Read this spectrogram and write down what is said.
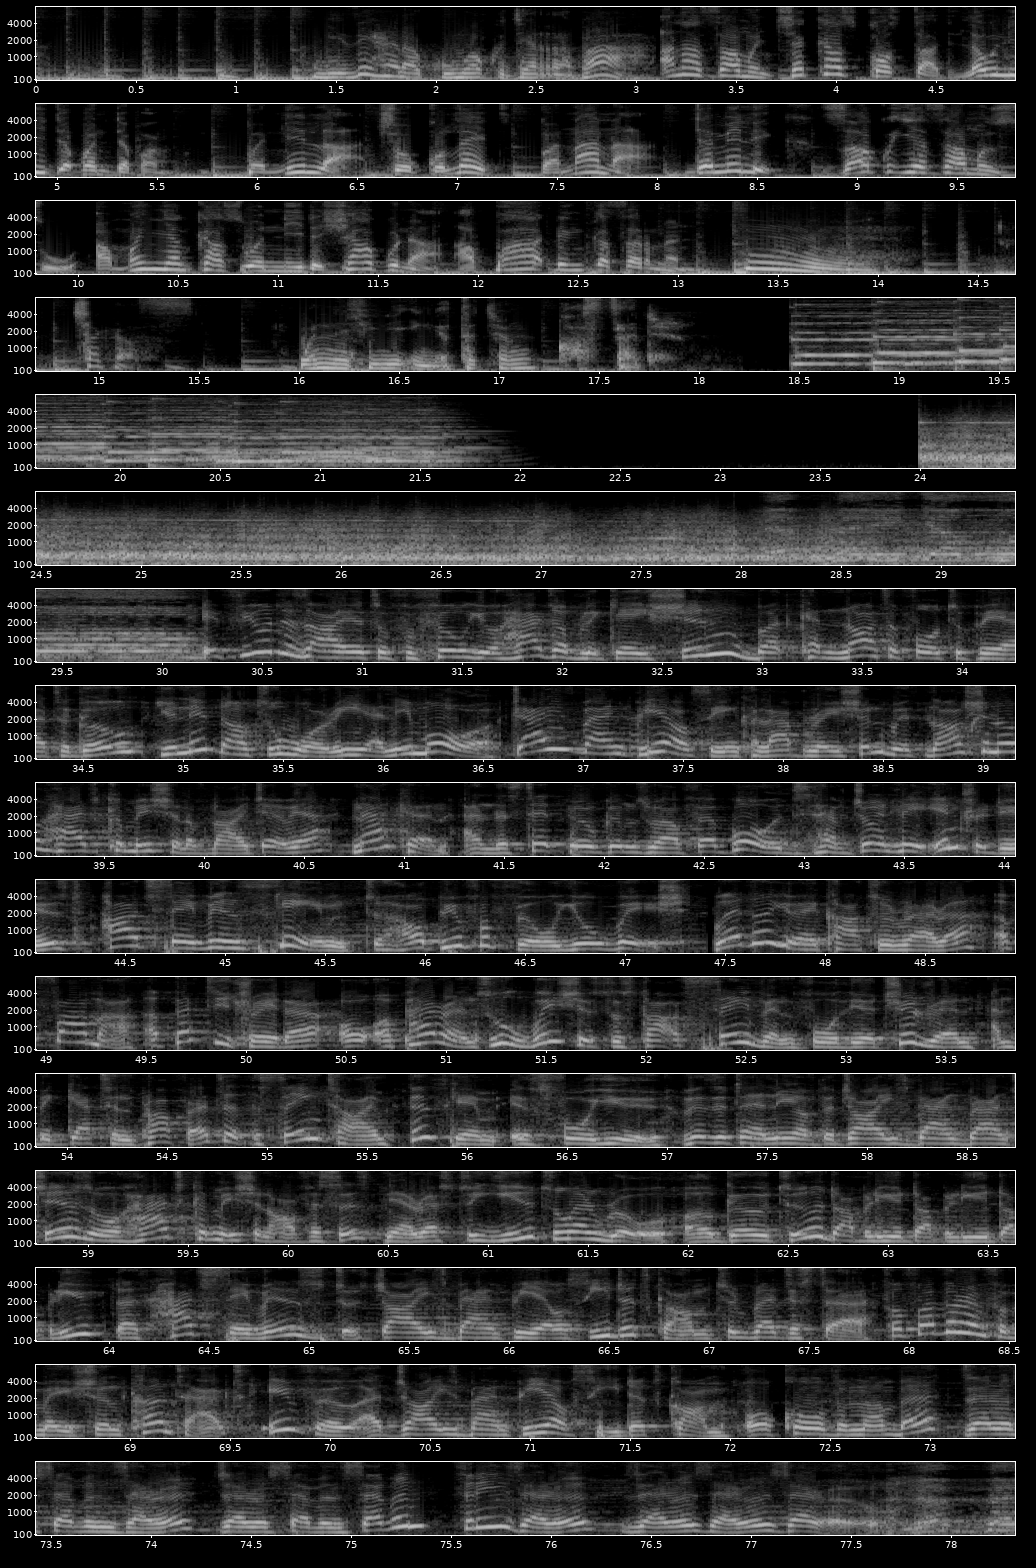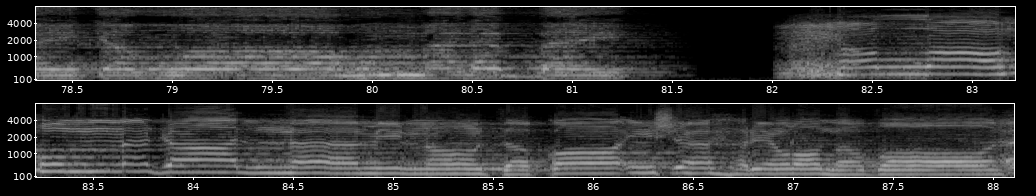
Me zai hana kuma ku jarraba? Ana samun checkers custard launi daban-daban. Vanilla, chocolate, banana da milk za ku iya samun su a manyan kasuwanni da shaguna a faɗin ƙasar nan. Hmm. Checkers. Wannan shine ingantaccen custard. Desire to fulfill your Hajj obligation but cannot afford to pay at a go, you need not to worry anymore. Jaiz Bank PLC, in collaboration with National Hajj Commission of Nigeria, NAHCON, and the State Pilgrims Welfare Boards, have jointly introduced Hajj Savings Scheme to help you fulfill your wish. Whether you're a caterer, a farmer, a petty trader, or a parent who wishes to start saving for their children and be getting profit at the same time, this scheme is for you. Visit any of the Jaiz Bank branches or Hajj Commission offices nearest to you to enroll or go to www.hajjsavings.jaizbankplc.com to register. For further information, contact info at jaizbankplc.com or call the number 070 077 30000. اللهم اجعلنا من عتقاء شهر رمضان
